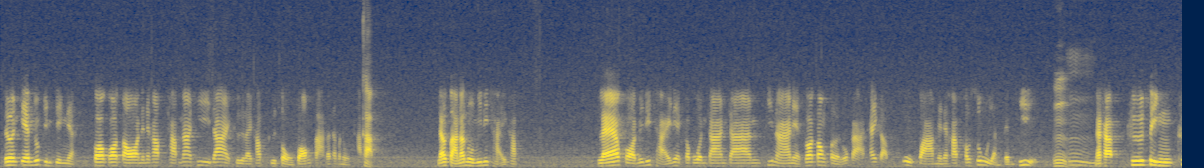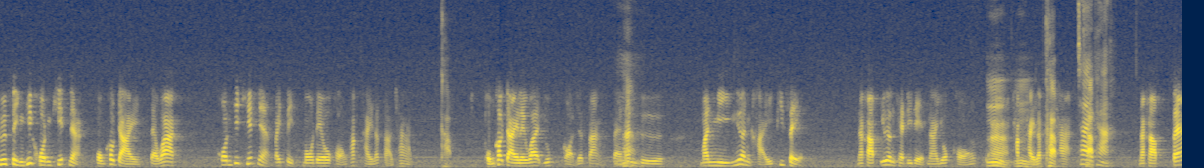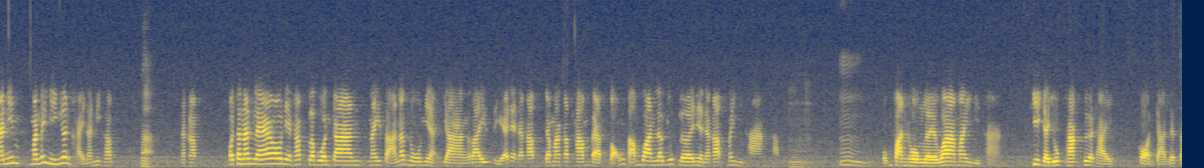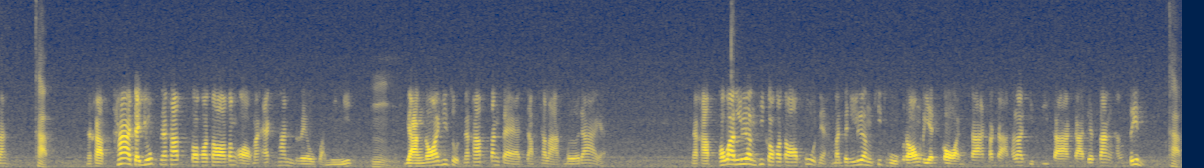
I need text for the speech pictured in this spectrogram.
เดินเกมยุบจริง ๆ เนี่ยกกตเนี่ยนะครับทำหน้าที่ได้คืออะไรครับ คือส่งฟ้องศาลรัฐธรรมนูญครับ ครับ แล้วศาลรัฐธรรมนูญวินิจฉัยครับ แล้วก่อนวินิจฉัยเนี่ยกระบวนการการพิจารณาเนี่ยก็ต้องเปิดโอกาสให้กับผู้ความเนี่ยนะครับเขาสู้อย่างเต็มที่อืม อืม นะครับ คือสิ่งคือสิ่งที่คนคิดเนี่ย ผมเข้าใจ แต่ว่าคนที่คิดเนี่ยไปติดโมเดลของพรรคไทยรักษาชาติ ครับ ผมเข้าใจเลยว่ายุบก่อนเลือกตั้ง แต่นั่นอ่า คือมันมีเงื่อนไขพิเศษนะครับ เรื่องแคนดิเดตนายกของอ่าพรรคไทยรักษาชาติใช่ค่ะ นะครับ แต่อันนี้มันไม่มีเงื่อนไขนั้นนี่ครับ อ่านะครับ เพราะฉะนั้นแล้วเนี่ยครับกระบวนการในศาลรัฐธรรมนูญเนี่ยอย่างไรเสียเนี่ยนะครับ จะมากระทำแบบสองสามวันแล้วยุบเลยเนี่ยนะครับ ไม่มีทางครับ อืมอืมผมฟันธงเลยว่าไม่มีทาง ที่จะยุบพักเพื่อไทยก่อนการเลือกตั้งครับนะครับ ถ้าจะยุบนะครับกกตต้องออกมาแอคชั่นเร็วกว่านี้ อืมอย่างน้อยที่สุดนะครับ ตั้งแต่จับฉลากเบอร์ได้อะ นะครับ เพราะว่าเรื่องที่กกตพูดเนี่ยมันเป็นเรื่องที่ถูกร้องเรียนก่อนการประกาศพระราชกิจสีกาการเลือกตั้งทั้งสิ้นครับ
